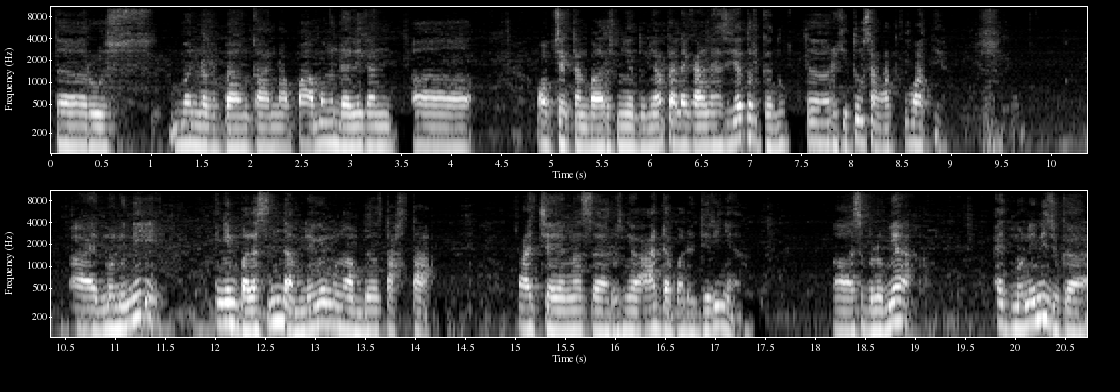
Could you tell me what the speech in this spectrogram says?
terus menerbangkan apa mengendalikan uh, objek tanpa harus menyentuhnya. Telekinesinya tergantung terhitung sangat kuat ya. Uh, Edmund ini ingin balas dendam dia ingin mengambil tahta raja yang seharusnya ada pada dirinya. Uh, sebelumnya Edmund ini juga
